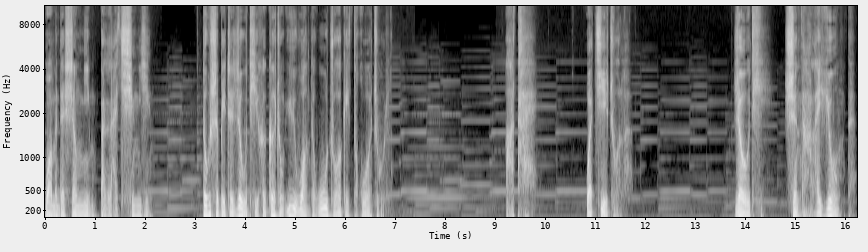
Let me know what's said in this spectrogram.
我们的生命本来轻盈，都是被这肉体和各种欲望的污浊给拖住了。阿泰，我记住了，肉体是拿来用的，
